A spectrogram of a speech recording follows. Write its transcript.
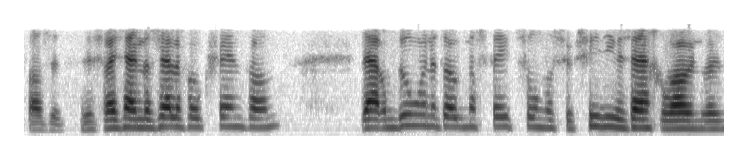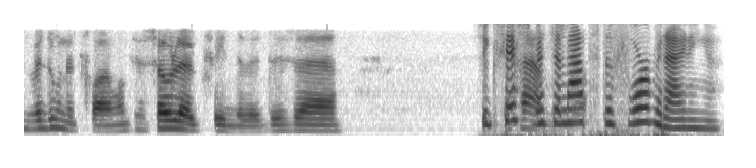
was het. Dus wij zijn er zelf ook fan van. Daarom doen we het ook nog steeds zonder subsidie. We zijn gewoon, we, we doen het gewoon, want het is zo leuk vinden we. Dus eh Succes met de laatste voorbereidingen.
